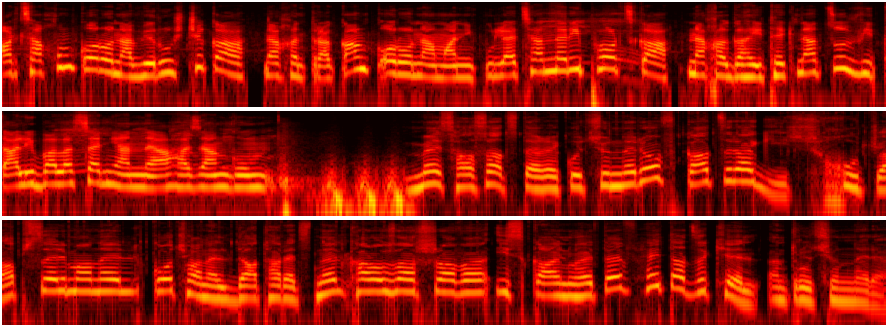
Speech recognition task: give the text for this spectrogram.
Արցախում կորոնավիրուս չկա, նախընտրական կորոնա մանիպուլյացիաների փորձ կա, նախագահի տեխնացու Վիտալի Բալասանյանն է ահազանգում։ Մեզ հասած տեղեկություններով կա ծրագիր՝ խուճ ապսերմանել, կոչ անել դադարեցնել քարոզարշավը, իսկ այնուհետև հետաձգել ընտրությունները։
